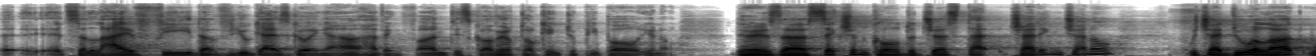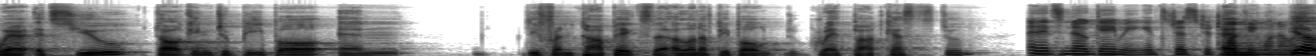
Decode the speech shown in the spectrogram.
it's a live feed of you guys going out having fun discover talking to people you know there is a section called the just chatting channel which i do a lot where it's you talking to people and different topics. That a lot of people do great podcasts too. And it's no gaming. It's just you're And- talking one on one. Yeah,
